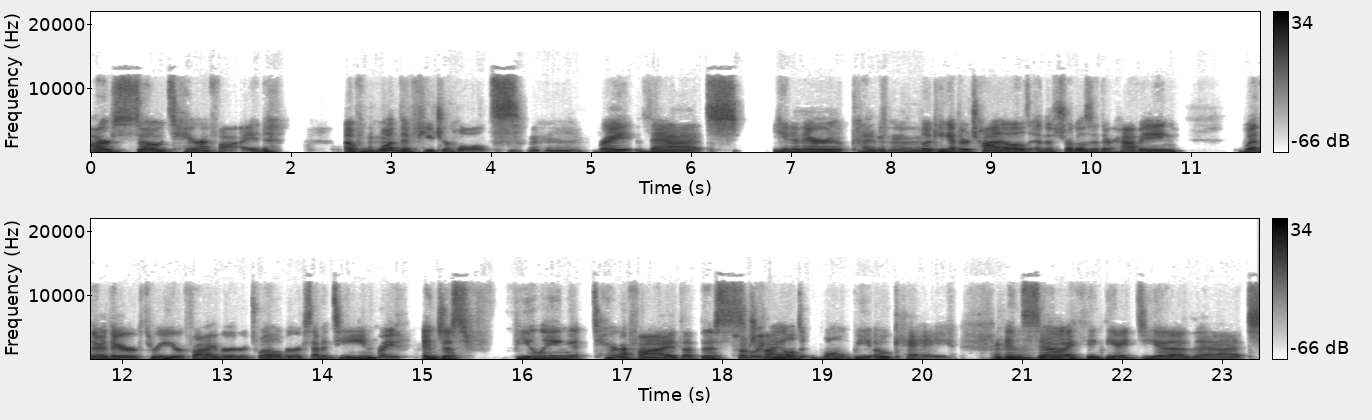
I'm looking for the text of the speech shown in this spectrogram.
are so terrified of what Mhm. the future holds, Mhm. right? That, you know, they're kind of Mhm. looking at their child and the struggles that they're having, whether they're three or five or 12 or 17 right and just feeling terrified that this Mm-hmm. Totally. child won't be okay. And so I think the idea that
